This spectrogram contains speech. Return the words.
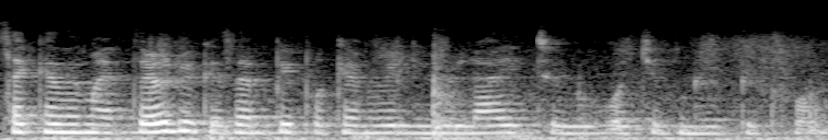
second and my third because then people can really rely to what you've made before.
